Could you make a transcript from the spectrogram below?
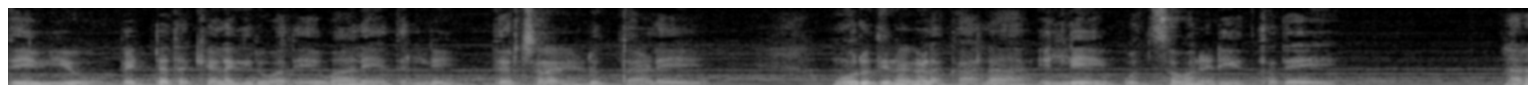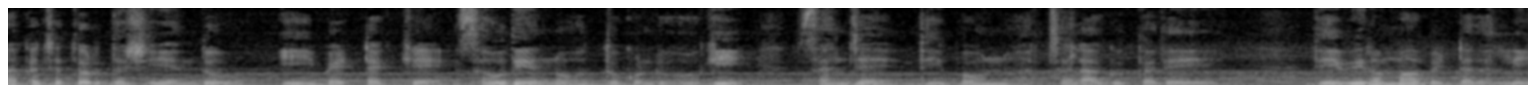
ದೇವಿಯು ಬೆಟ್ಟದ ಕೆಳಗಿರುವ ದೇವಾಲಯದಲ್ಲಿ ದರ್ಶನ ನೀಡುತ್ತಾಳೆ. ಮೂರು ದಿನಗಳ ಕಾಲ ಇಲ್ಲಿ ಉತ್ಸವ ನಡೆಯುತ್ತದೆ. ನರಕ ಚತುರ್ದಶಿ ಎಂದು ಈ ಬೆಟ್ಟಕ್ಕೆ ಸೌದೆಯನ್ನು ಹೊತ್ತುಕೊಂಡು ಹೋಗಿ ಸಂಜೆ ದೀಪವನ್ನು ಹಚ್ಚಲಾಗುತ್ತದೆ. ದೇವಿರಮ್ಮ ಬೆಟ್ಟದಲ್ಲಿ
